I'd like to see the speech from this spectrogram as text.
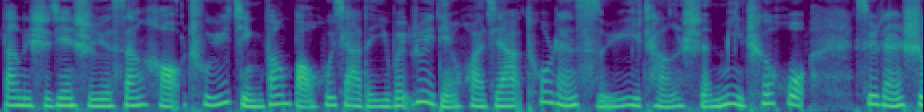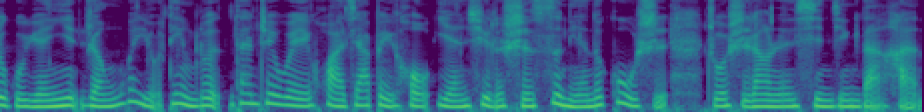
当地时间十月三号，处于警方保护下的一位瑞典画家突然死于一场神秘车祸。虽然事故原因仍未有定论，但这位画家背后延续了十四年的故事，着实让人心惊胆寒。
